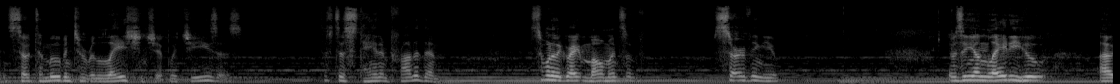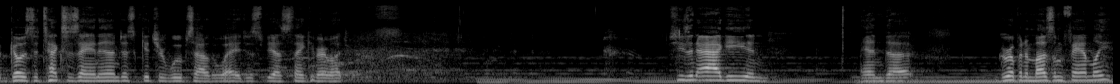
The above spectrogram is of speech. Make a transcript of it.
And so to move into relationship with Jesus, just to stand in front of them, it's one of the great moments of serving you. There was a young lady who uh, goes to Texas A&M. Just get your whoops out of the way. Just yes, thank you very much. She's an Aggie and and uh, grew up in a Muslim family,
